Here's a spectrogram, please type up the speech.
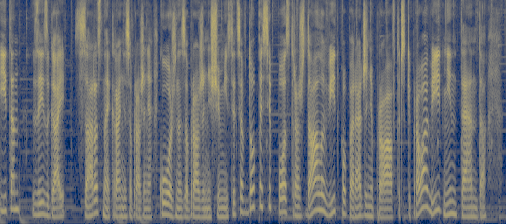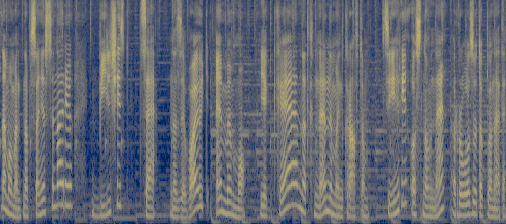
Ethan This Guy. Зараз на екрані зображення. Кожне зображення, що міститься в дописі, постраждало від попередження про авторські права від Nintendo. На момент написання сценарію більшість це називають ММО, яке натхненне Майнкрафтом. В цій грі основне розвиток планети.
